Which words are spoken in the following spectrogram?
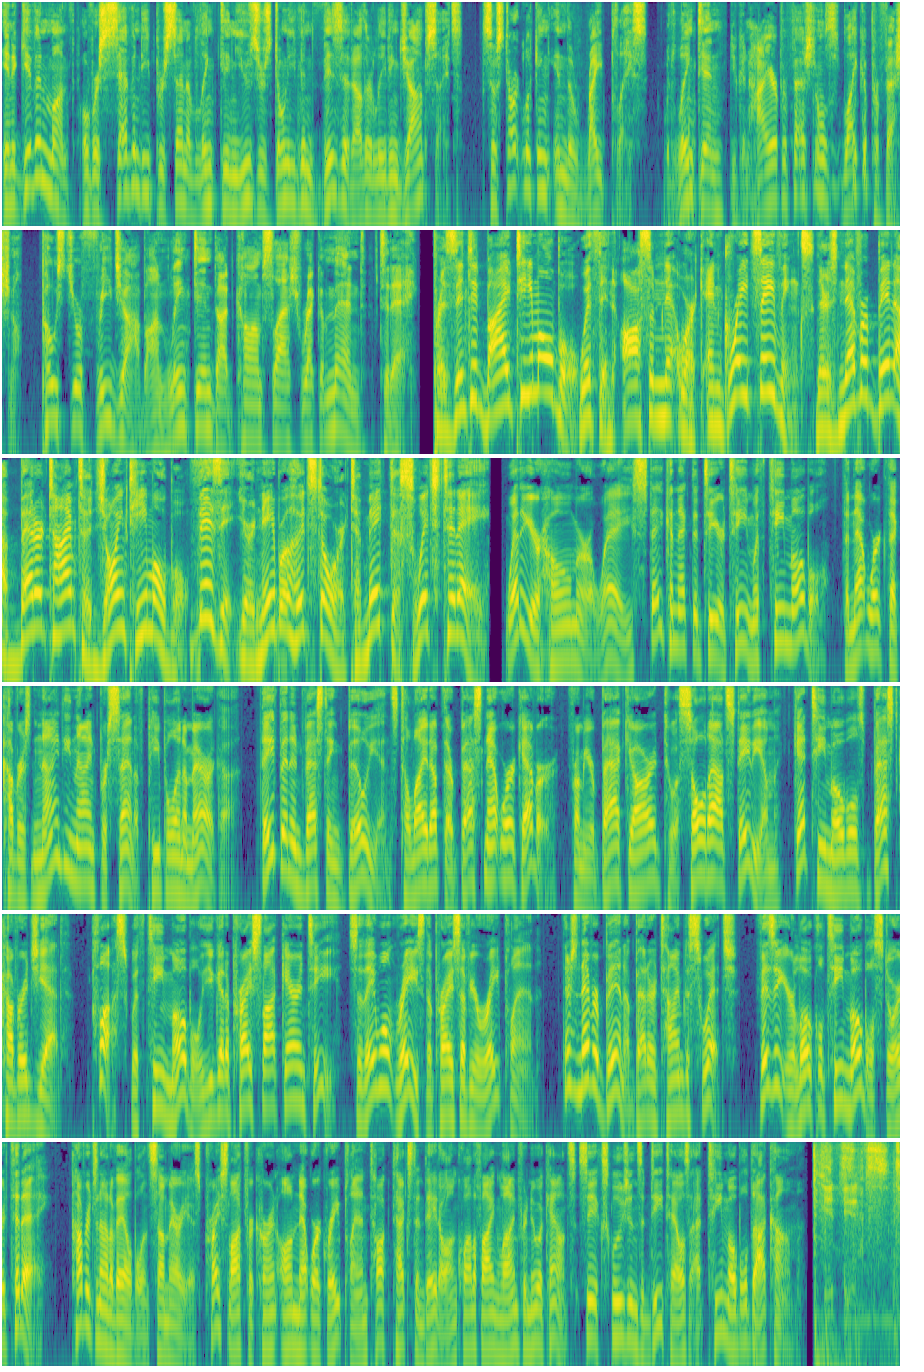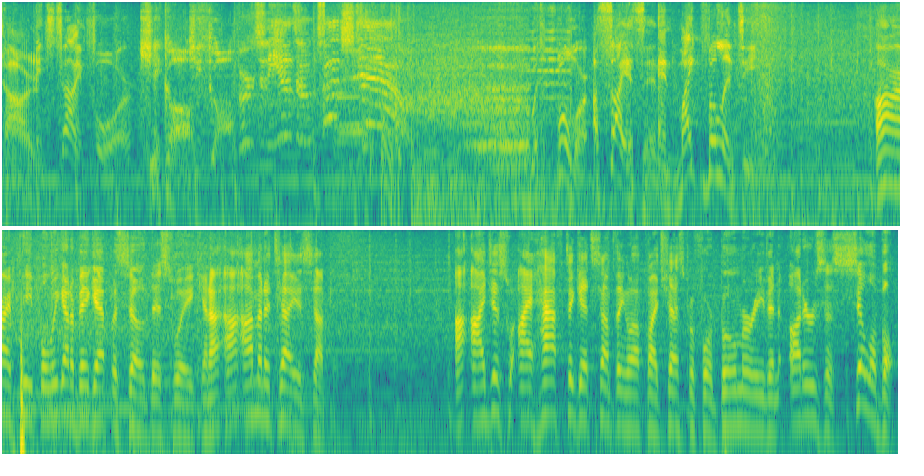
In a given month, over 70% of LinkedIn users don't even visit other leading job sites. So start looking in the right place. With LinkedIn, you can hire professionals like a professional. Post your free job on linkedin.com slash recommend today. Presented by T-Mobile. With an awesome network and great savings, there's never been a better time to join T-Mobile. Visit your neighborhood store to make the switch today. Whether you're home or away, stay connected to your team with T-Mobile, the network that covers 99% of people in America. They've been investing billions to light up their best network ever. From your backyard to a sold out stadium, get T Mobile's best coverage yet. Plus, with T Mobile, you get a price lock guarantee, so they won't raise the price of your rate plan. There's never been a better time to switch. Visit your local T Mobile store today. Coverage not available in some areas. Price lock for current on network rate plan. Talk, text, and data on qualifying line for new accounts. See exclusions and details at T-Mobile.com. It, it's time. It's time for kickoff. Kickoff. Versus the end zone touchdown with Boomer Esiason and Mike Valenti. All right, people, we got a big episode this week, and I, am going to tell you something. I, I just I have to get something off my chest before Boomer even utters a syllable.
